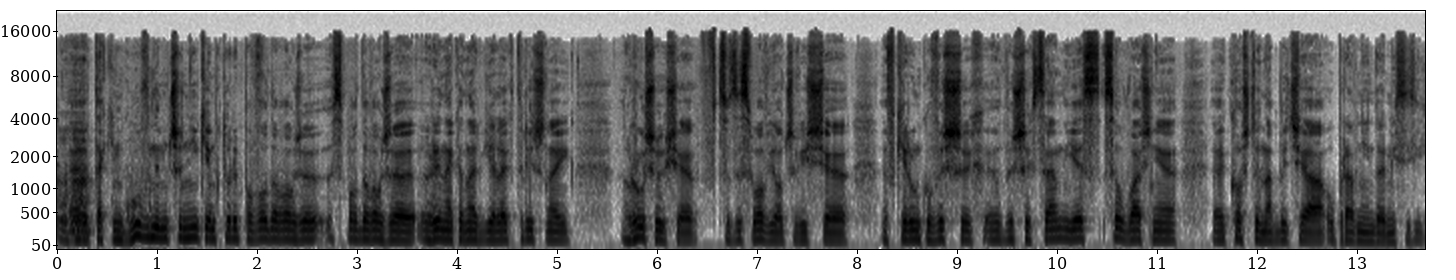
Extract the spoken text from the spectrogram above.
Aha. E, takim głównym czynnikiem, który powodował, że, spowodował, że rynek energii elektrycznej ruszył się w cudzysłowie oczywiście w kierunku wyższych, wyższych cen, jest, są właśnie e, koszty nabycia uprawnień do emisji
